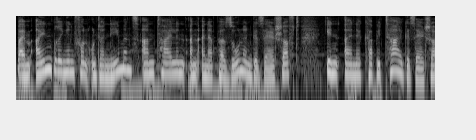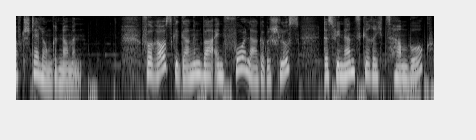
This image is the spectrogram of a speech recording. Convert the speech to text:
beim Einbringen von Unternehmensanteilen an einer Personengesellschaft in eine Kapitalgesellschaft Stellung genommen. Vorausgegangen war ein Vorlagebeschluss des Finanzgerichts Hamburg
